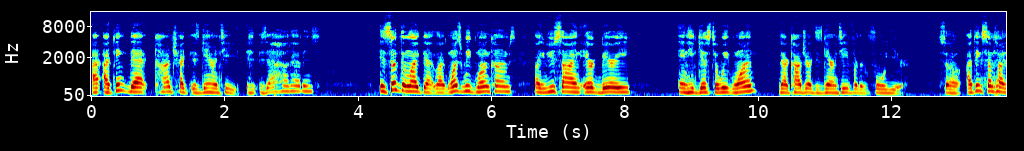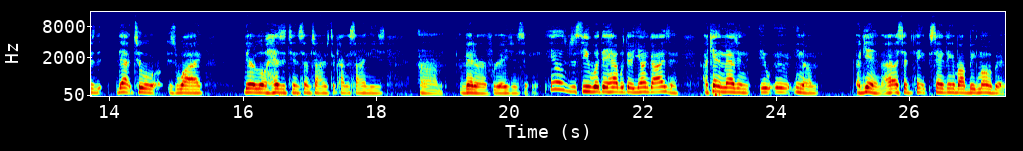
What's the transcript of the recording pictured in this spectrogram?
I, I think that contract is guaranteed. Is, is that how it happens? It's something like that. Like once week one comes, like if you sign Eric Berry and he gets to week one, that contract is guaranteed for the full year. So I think sometimes that too is why they're a little hesitant sometimes to kind of sign these um, veteran free agents and you know just see what they have with their young guys. And I can't imagine it. it you know, again, I, I said the same thing about Big Mo, but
